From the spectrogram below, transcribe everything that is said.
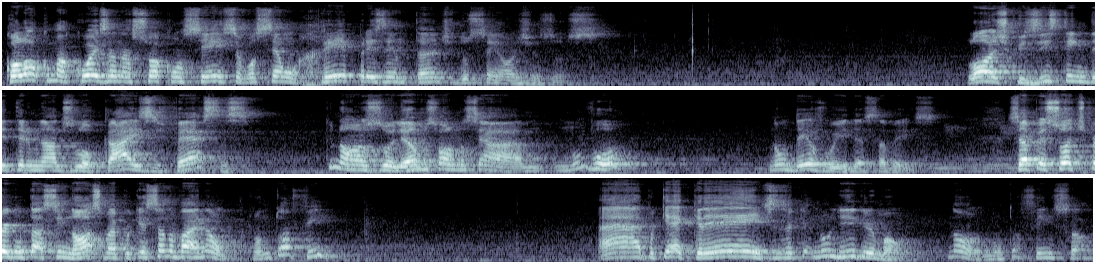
Coloca uma coisa na sua consciência: você é um representante do Senhor Jesus. Lógico, existem determinados locais e festas que nós olhamos e falamos assim: ah, não vou, não devo ir dessa vez. Se a pessoa te perguntar assim, nossa, mas por que você não vai? Não, porque eu não estou afim. Ah, porque é crente, não liga, irmão. Não, não estou afim só.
